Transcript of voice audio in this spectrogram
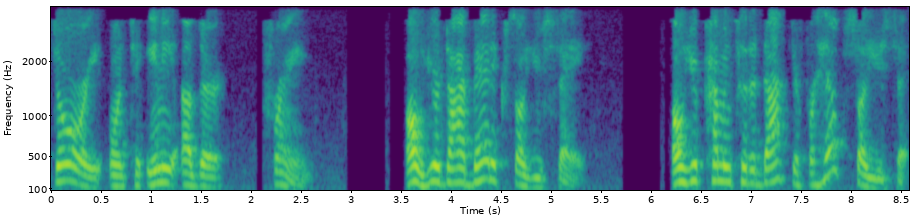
story onto any other frame. Oh, you're diabetic, so you say. Oh, you're coming to the doctor for help, so you say.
